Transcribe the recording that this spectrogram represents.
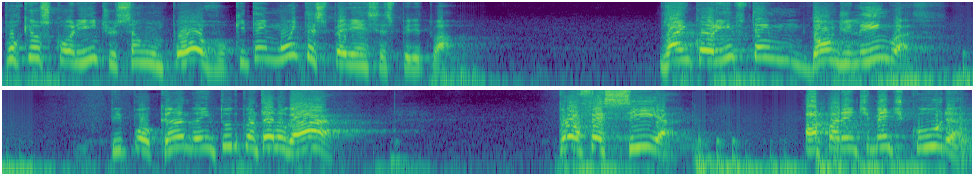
Porque os coríntios são um povo que tem muita experiência espiritual. Lá em Corinto tem dom de línguas, pipocando em tudo quanto é lugar. Profecia, aparentemente cura.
